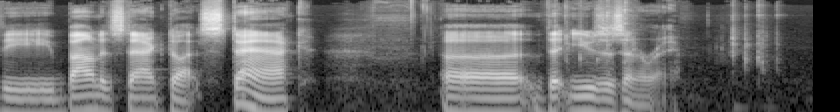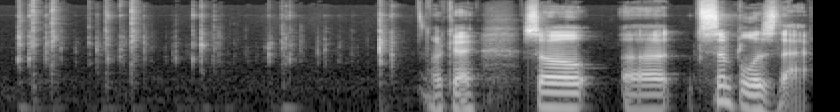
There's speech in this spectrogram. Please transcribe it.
the bounded stack dot stack uh, that uses an array. Okay, so uh, simple as that.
